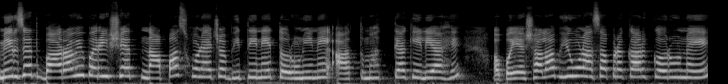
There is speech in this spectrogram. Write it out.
मिरजेत बारावी परीक्षेत नापास होण्याच्या भीतीने तरुणीने आत्महत्या केली आहे. अपयशाला भिवून असा प्रकार करू नये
